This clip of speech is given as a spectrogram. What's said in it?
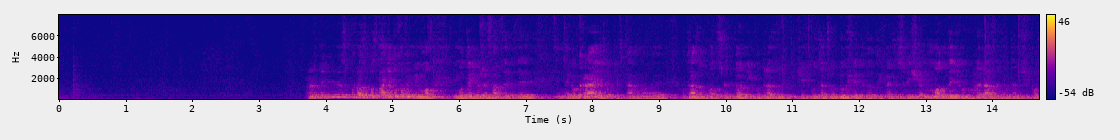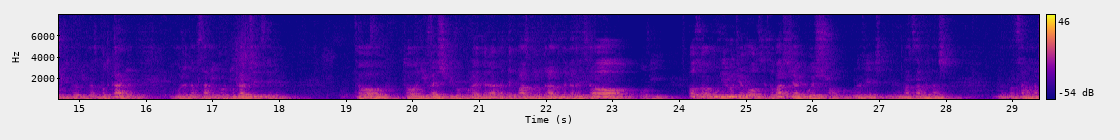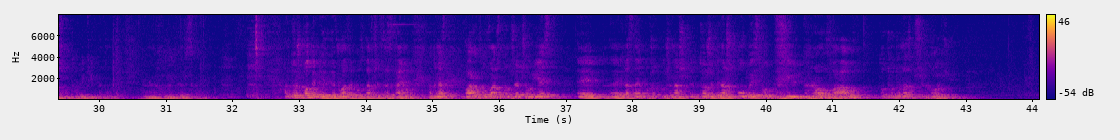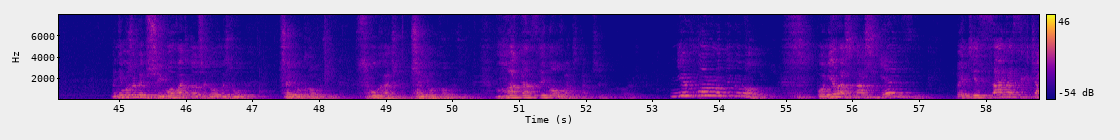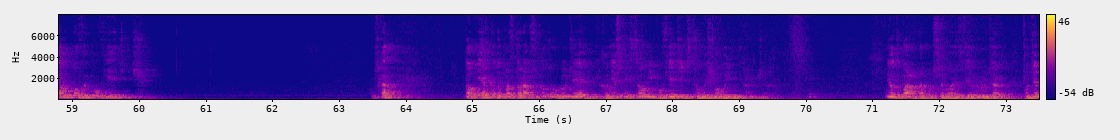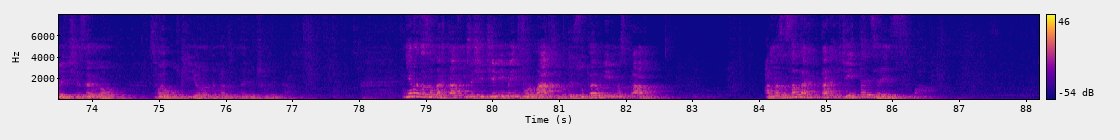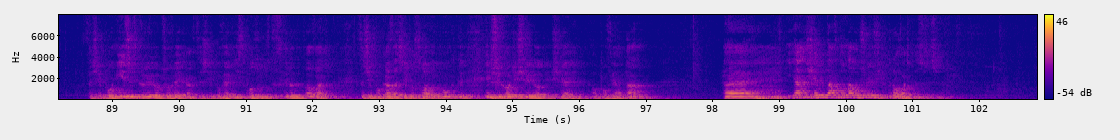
Rozpoznanie duchowe, mimo, mimo tego, że facet y, z innego kraju, gdzieś tam y, od razu podszedł do nich, od razu gdzieś go zaczął Duch Święty dotykać, zaczęli się modlić w ogóle razem, potem ci poszli do nich na spotkanie, mimo że tam sami Portugalczycy, to, to oni weszli w ogóle, ten, ten pastor od razu zagadał o, mówi, to są, mówi ludzie mocy, zobaczcie jak błyszczą w ogóle, wiecie, na cały nasz, na, na całą naszą tą ekipę tam e, holenderską. Ale to już potem, kiedy te władze poznawcze wzrastają. Natomiast bardzo ważną rzeczą jest e, e, na samym początku, że nasz, to, żeby nasz umysł filtrował to, co do nas przychodzi. My nie możemy przyjmować do naszego umysłu czegokolwiek, słuchać czegokolwiek, magazynować tam czegokolwiek. Nie wolno tego robić, ponieważ nasz język będzie zaraz chciał to wypowiedzieć. Na przykład do mnie jako do pastora przychodzą ludzie i koniecznie chcą mi powiedzieć, co myślą o innych ludziach. Nieodparta potrzeba jest w wielu ludziach podzielić się ze mną swoją opinią na temat innego człowieka. Nie na zasadach takich, że się dzielimy informacją, bo to jest zupełnie inna sprawa. Ale na zasadach takich, gdzie intencja jest zła. Chce się poniżyć drugiego człowieka, chce się go w jakiś sposób zdyskredytować, chce się pokazać jego słabe punkty i przychodzi się i o tym się opowiada. Eee, ja się dawno nauczyłem filtrować te rzeczy.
